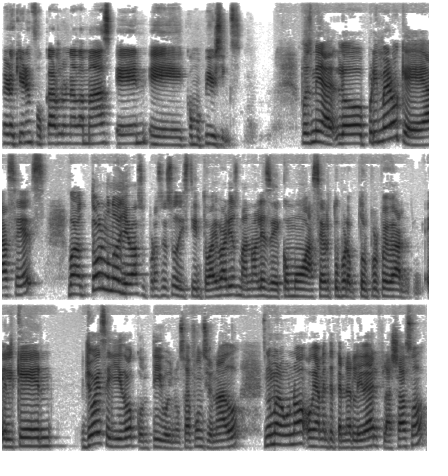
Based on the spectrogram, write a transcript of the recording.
pero quiero enfocarlo nada más en eh, como piercings. Pues mira, lo primero que haces bueno, todo el mundo lleva su proceso distinto. Hay varios manuales de cómo hacer tu, tu propio branding. El que yo he seguido contigo y nos ha funcionado, número uno, obviamente tener la idea, el flashazo,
